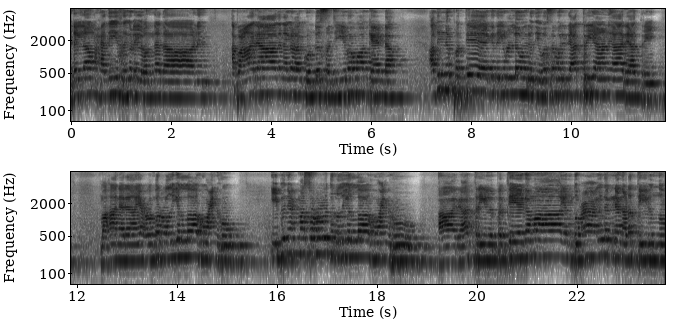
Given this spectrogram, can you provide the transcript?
ഇതെല്ലാം ഹദീസുകളിൽ വന്നതാണ്. അപ്പൊ ആരാധനകളെ കൊണ്ട് സജീവമാക്കേണ്ട അതിന് പ്രത്യേകതയുള്ള ഒരു ദിവസം ഒരു രാത്രിയാണ് ആ രാത്രി. മഹാനരായ ഉമർ റളിയല്ലാഹു അൻഹു ഇബ്നു മസ്ഊദ് റളിയല്ലാഹു അൻഹു ആ രാത്രിയിൽ പ്രത്യേകമായ തന്നെ നടത്തിയിരുന്നു.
